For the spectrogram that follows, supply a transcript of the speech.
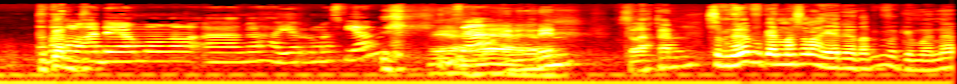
Atau bukan. kalau ada yang mau eh, nge-hire Mas Fian, Ya, bisa? yang dengerin silahkan. Sebenarnya bukan masalah akhirnya tapi bagaimana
